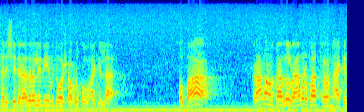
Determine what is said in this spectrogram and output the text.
ಧರಿಸಿದರೆ ಅದರಲ್ಲಿ ನೀವು ದೋಷ ಹುಡುಕುವ ಹಾಗಿಲ್ಲ. ಒಬ್ಬ ರಾಮಾವತಾರದಲ್ಲಿ ರಾಮನ ಪಾತ್ರವನ್ನು ಹಾಕಿದ.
